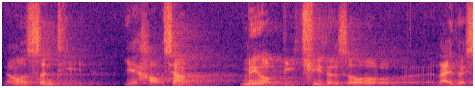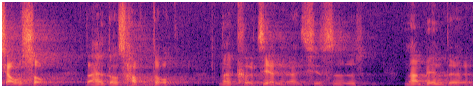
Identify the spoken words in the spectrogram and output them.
然后身体也好像没有比去的时候来的消瘦，大家都差不多。那可见呢，其实那边的。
